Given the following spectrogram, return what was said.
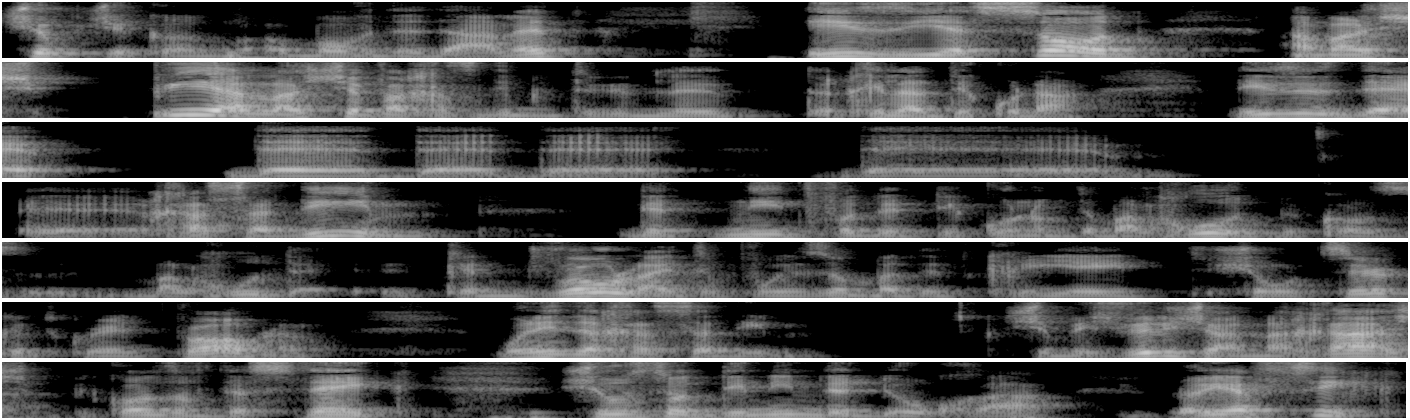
צ'ופצ'יק above the דלת, is יסוד, אבל השפיע על השפע החסידים לתחילת תיקונה. This is the, the, the, the, the uh, חסדים that need for the tikkun of the malchut, because malchut can draw light of wisdom, but it create short circuit, create problem. We need the חסדים. שבשביל שהנחש, because of the snake, שהוא עושה דינים דדוחה, לא יפסיק.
